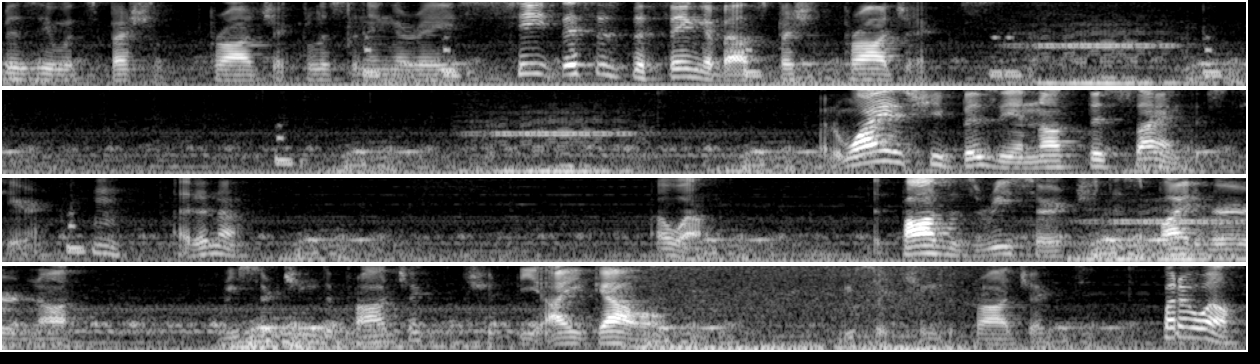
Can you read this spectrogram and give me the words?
Busy with special project listening arrays. See, this is the thing about special projects. Why is she busy and not this scientist here? Hmm, I don't know. Oh well. It pauses research despite her not researching the project. It should be Aigal researching the project. But oh well.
